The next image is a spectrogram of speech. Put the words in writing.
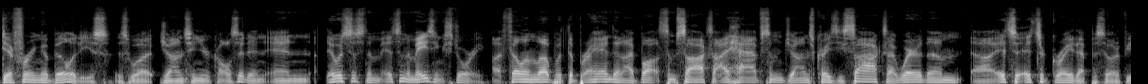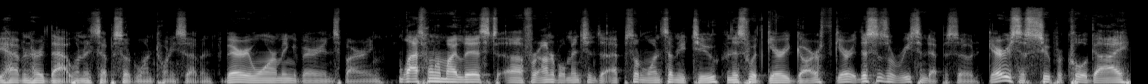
differing abilities is what John Sr. calls it. And, and it was just, an, it's an amazing story. I fell in love with the brand and I bought some socks. I have some John's Crazy Socks. I wear them. Uh, it's, a, it's a great episode. If you haven't heard that one, it's episode 127. Very warming, very inspiring. Last one on my list uh, for honorable mentions, episode 172. And this with Gary Garth. Gary, this is a recent episode. Gary's a super cool guy.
